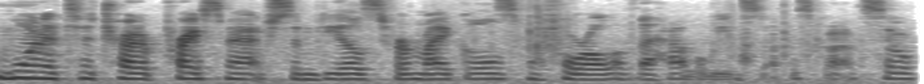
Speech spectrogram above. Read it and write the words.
wanted to try to price match some deals for Michaels before all of the Halloween stuff is gone. So,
